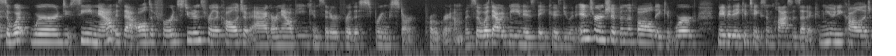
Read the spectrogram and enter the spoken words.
So what we're seeing now is that all deferred students for the College of Ag are now being considered for the spring start program. And so what that would mean is they could do an internship in the fall, they could work, maybe they could take some classes at a community college,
